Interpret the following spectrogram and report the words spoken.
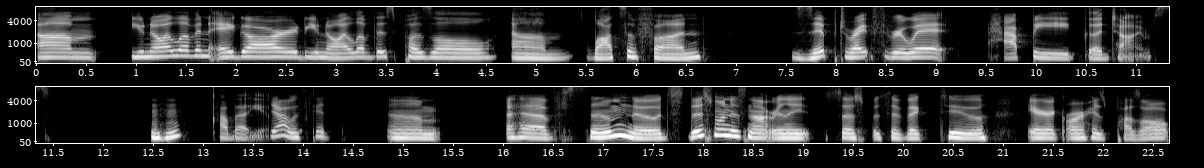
Um, you know I love an Agard. You know I love this puzzle. Um, lots of fun. Zipped right through it. Happy, good times. Hmm How about you? Yeah, it was good. Um, I have some notes. This one is not really so specific to Erik or his puzzle,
